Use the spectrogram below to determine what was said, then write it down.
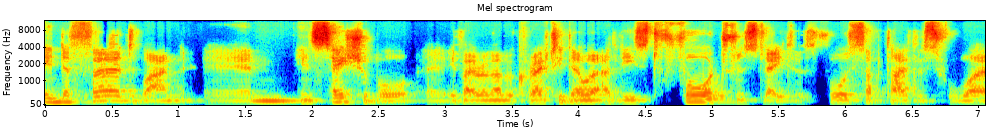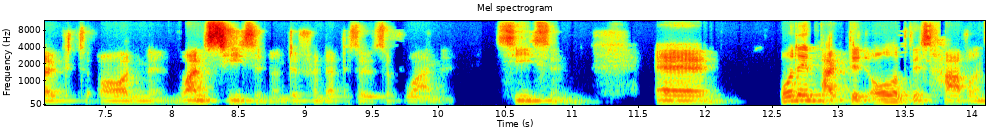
in the third one, um, Insatiable, uh, if I remember correctly, there were at least four translators, four subtitles who worked on one season, on different episodes of one season. Uh, what impact did all of this have on,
